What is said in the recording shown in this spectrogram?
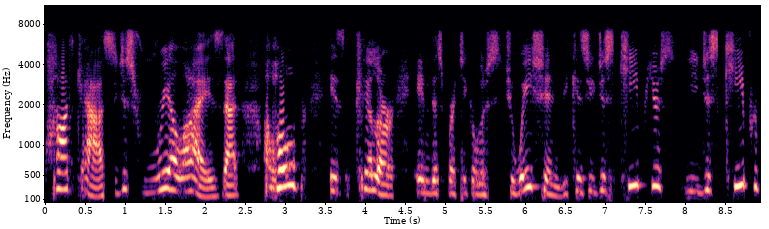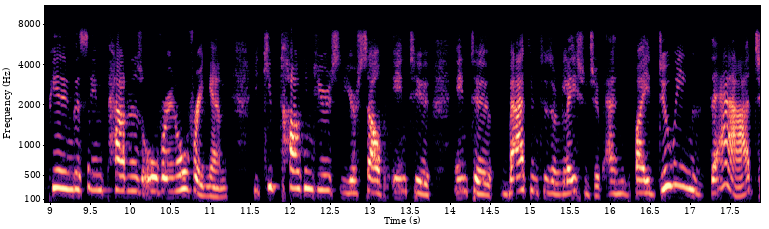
podcast to just realize that hope is a killer in this particular situation because you just keep your you just keep repeating the same patterns over and over again. You keep talking to your, yourself into into back into the relationship. And by doing that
